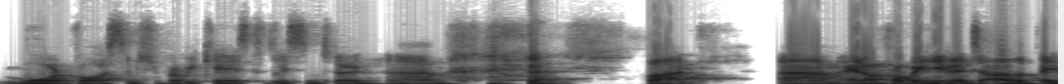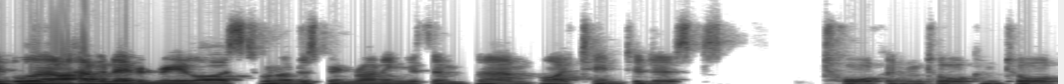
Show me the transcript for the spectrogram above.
more advice than she probably cares to listen to. Um, but um, and I'll probably give it to other people and I haven't even realised when I've just been running with them. Um, I tend to just talk and talk and talk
